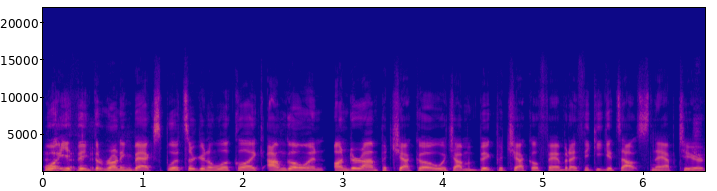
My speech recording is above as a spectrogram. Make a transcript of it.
what you think the running back splits are going to look like. I'm going under on Pacheco, which I'm a big Pacheco fan, but I think he gets out snapped here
